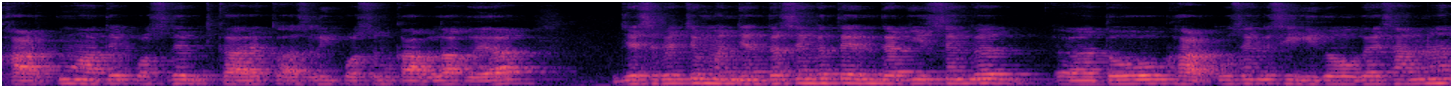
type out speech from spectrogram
ਖਾੜਕੂਆਂ ਅਤੇ ਪੁਲਿਸ ਦੇ ਵਿਚਕਾਰ ਇੱਕ ਅਸਲੀ ਪੁਲਿਸ ਮੁਕਾਬਲਾ ਹੋਇਆ, ਜਿਸ ਵਿੱਚ ਮਨਜਿੰਦਰ ਸਿੰਘ ਤੇ ਇੰਦਰਜੀਤ ਸਿੰਘ ਦੋ ਖਾੜਕੂ ਸਿੰਘ ਸ਼ਹੀਦ ਹੋ ਗਏ ਸਨ।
